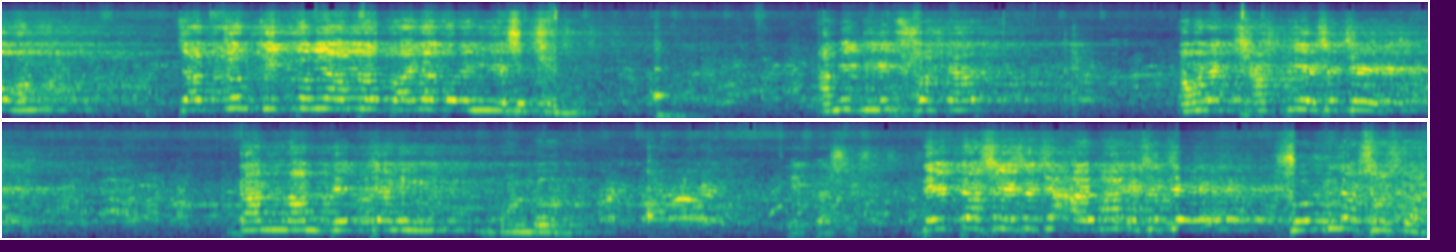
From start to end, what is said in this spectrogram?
এবছর চারজন কীর্তনিয়া আপনারা বায়না করে নিয়ে এসেছেন। আমি দিলীপ সরকার, আমার এক ছাত্রী এসেছে। তার নাম দেবজানী মন্ডল দেবদাসী দেবদাসী এসেছে আরবার এসেছে, শর্মিলা সরকার।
